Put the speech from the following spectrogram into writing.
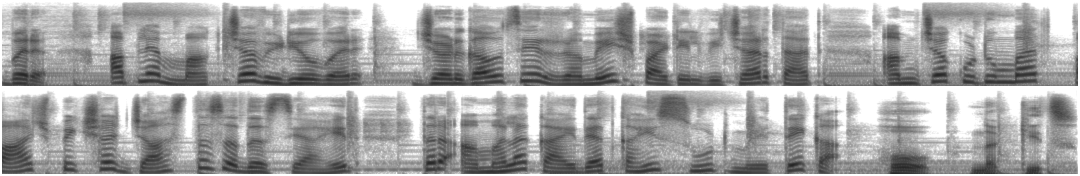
बरं आपल्या मागच्या व्हिडिओवर जळगावचे रमेश पाटील विचारतात आमच्या कुटुंबात पाचपेक्षा जास्त सदस्य आहेत तर आम्हाला कायद्यात काही सूट मिळते का? हो नक्कीच.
